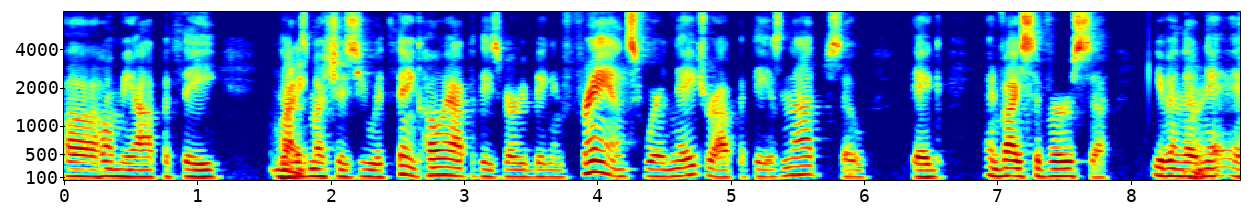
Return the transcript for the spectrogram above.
uh, homeopathy, not Right. as much as you would think. Homeopathy is very big in France, where naturopathy is not so big, and vice versa. Even though Right. na-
